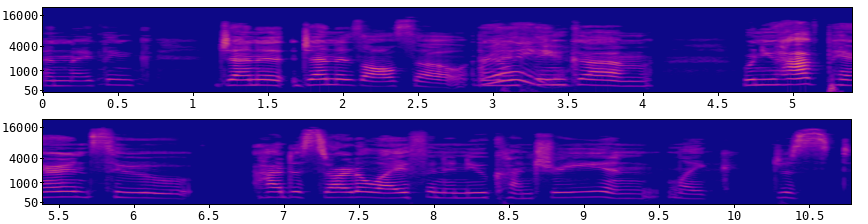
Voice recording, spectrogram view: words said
and I think Jen is, Jen is also. And Really? I think um, when you have parents who had to start a life in a new country and like just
